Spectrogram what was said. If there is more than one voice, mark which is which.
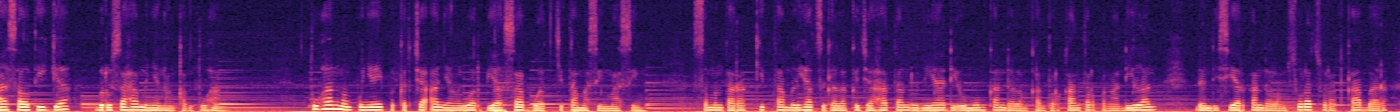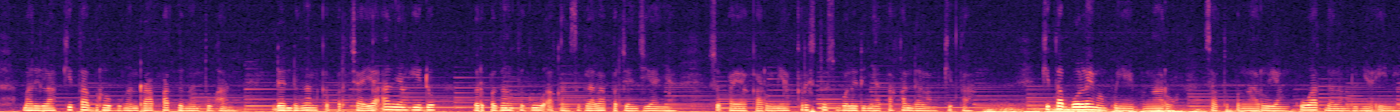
Speaker 1: Pasal 3 berusaha menyenangkan Tuhan. Tuhan mempunyai pekerjaan yang luar biasa buat kita masing-masing. Sementara kita melihat segala kejahatan dunia diumumkan dalam kantor-kantor pengadilan dan disiarkan dalam surat-surat kabar, marilah kita berhubungan rapat dengan Tuhan dan dengan kepercayaan yang hidup berpegang teguh akan segala perjanjiannya, supaya karunia Kristus boleh dinyatakan dalam kita kita boleh mempunyai pengaruh, satu pengaruh yang kuat dalam dunia ini.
